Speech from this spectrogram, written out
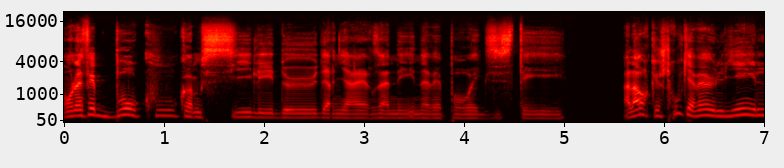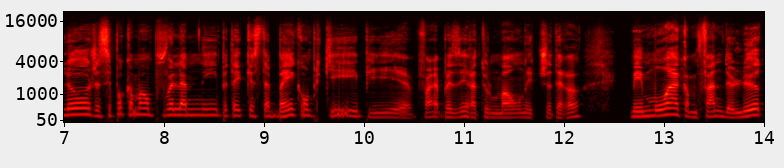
on a fait beaucoup comme si les deux dernières années n'avaient pas existé. Alors que je trouve qu'il y avait un lien là, je sais pas comment on pouvait l'amener, peut-être que c'était bien compliqué, puis euh, faire plaisir à tout le monde, etc. Mais moi, comme fan de lutte,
